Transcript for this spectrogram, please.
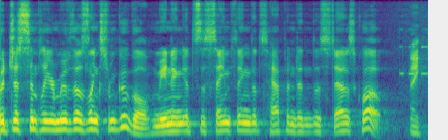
but just simply remove those links from Google, meaning it's the same thing that's happened in the status quo. Thank you.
